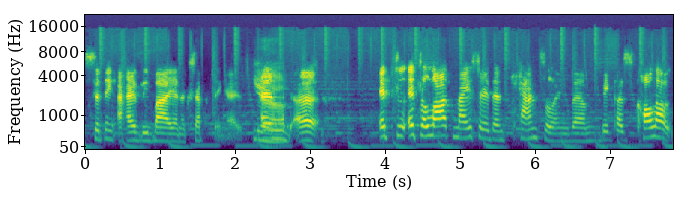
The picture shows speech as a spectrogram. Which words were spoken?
sitting idly by and accepting it. Yeah. And uh it's it's a lot nicer than canceling them because call out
